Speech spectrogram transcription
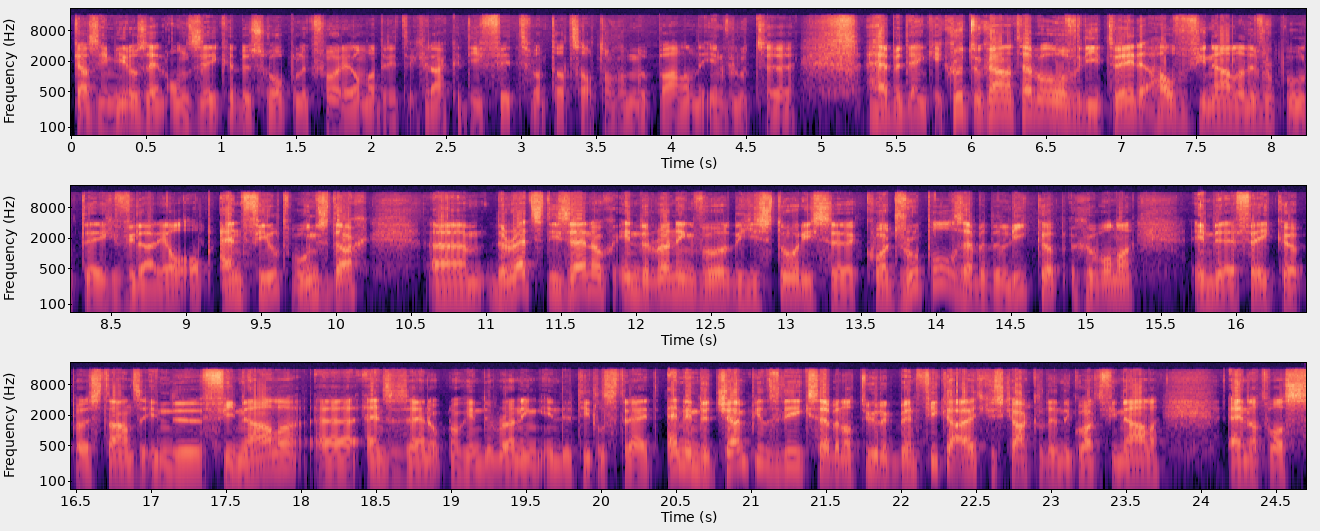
Casemiro zijn onzeker. Dus hopelijk voor Real Madrid geraken die fit. Want dat zal toch een bepalende invloed uh, hebben, denk ik. Goed, we gaan het hebben over die tweede halve finale Liverpool tegen Villarreal op Anfield, woensdag. Um, de Reds die zijn nog in de running voor de historische quadruple. Ze hebben de League Cup gewonnen. In de FA Cup uh, staan ze in de finale. en ze zijn ook nog in de running in de titelstrijd en in de Champions League. Ze hebben natuurlijk Benfica uitgeschakeld in de kwartfinale. En dat was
